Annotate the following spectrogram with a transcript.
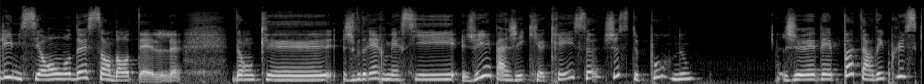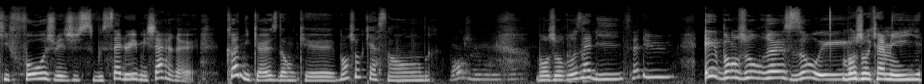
l'émission de Sans. Donc, je voudrais remercier Julien Pagé qui a créé ça juste pour nous. Je vais pas tarder plus qu'il faut. Je vais juste vous saluer, mes chères euh, chroniqueuses. Donc, euh, bonjour Cassandre. Bonjour. Bonjour Rosalie. Salut. Et bonjour euh, Zoé. Bonjour Camille.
